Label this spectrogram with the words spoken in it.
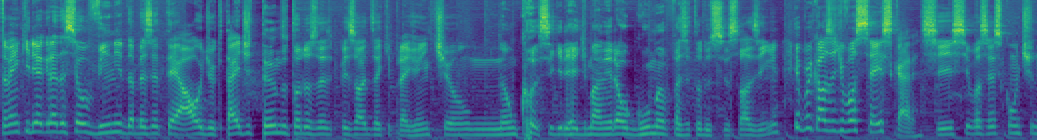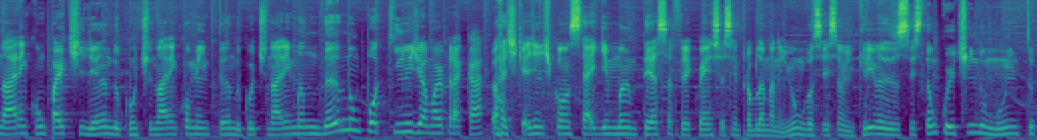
Também queria agradecer o Vini da BZT Áudio que tá editando todos os episódios aqui pra gente. Eu não conseguiria de maneira alguma fazer tudo isso sozinho. E por causa de vocês, cara. Se, se vocês continuarem compartilhando, continuarem comentando, continuarem mandando um pouquinho de amor pra cá, eu acho que a gente consegue manter essa frequência sem problema nenhum. Vocês são incríveis, vocês estão curtindo muito.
